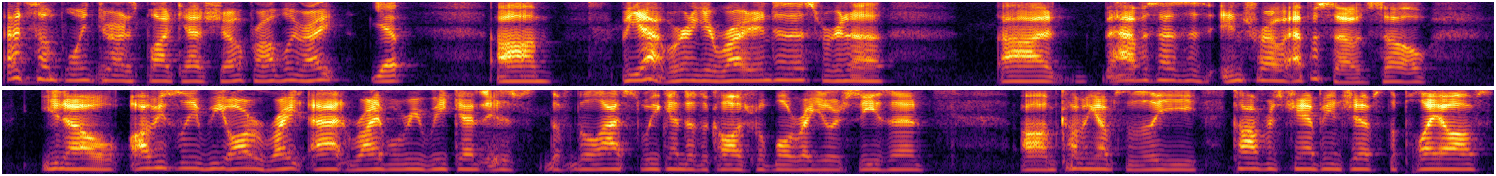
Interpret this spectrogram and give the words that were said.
at some point throughout his podcast show, probably right. Yep. Um, but yeah, we're gonna get right into this. We're gonna uh, have this as his intro episode. So, you know, obviously we are right at rivalry weekend. It is the, the last weekend of the college football regular season. Um, coming up to the conference championships, the playoffs.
